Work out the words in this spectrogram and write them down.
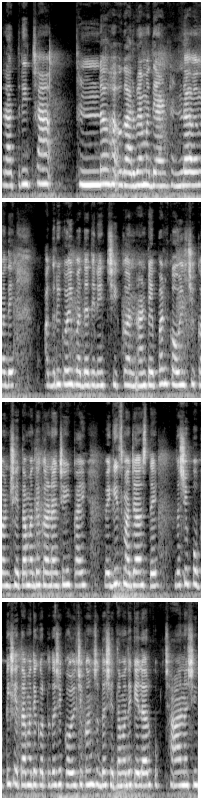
रात्रीच्या थंड ह गारव्यामध्ये आणि थंड हवेमध्ये अग्रिकोळी पद्धतीने चिकन आणि ते पण कौल चिकन शेतामध्ये करण्याची काही वेगळीच मजा असते. जशी पोपटी शेतामध्ये करतो तशी कौल चिकनसुद्धा शेतामध्ये केल्यावर खूप छान अशी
